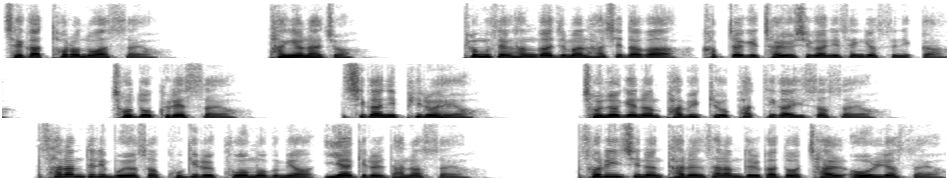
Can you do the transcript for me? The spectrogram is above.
제가 털어놓았어요. 당연하죠. 평생 한 가지만 하시다가 갑자기 자유시간이 생겼으니까. 저도 그랬어요. 시간이 필요해요. 저녁에는 바비큐 파티가 있었어요. 사람들이 모여서 고기를 구워 먹으며 이야기를 나눴어요. 서린 씨는 다른 사람들과도 잘 어울렸어요.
